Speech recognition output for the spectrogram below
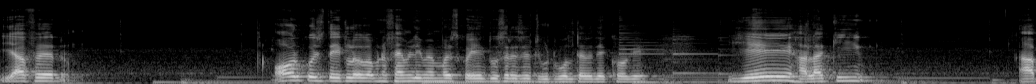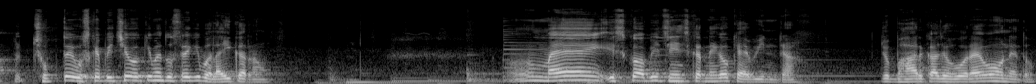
या फिर और कुछ देख लो, अपने फैमिली मेंबर्स को एक दूसरे से झूठ बोलते हुए देखोगे। ये हालाँकि आप छुपते उसके पीछे हो कि मैं दूसरे की भलाई कर रहा हूँ। मैं इसको अभी चेंज करने का कैबिन रहा जो बाहर का जो हो रहा है वो होने दो।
